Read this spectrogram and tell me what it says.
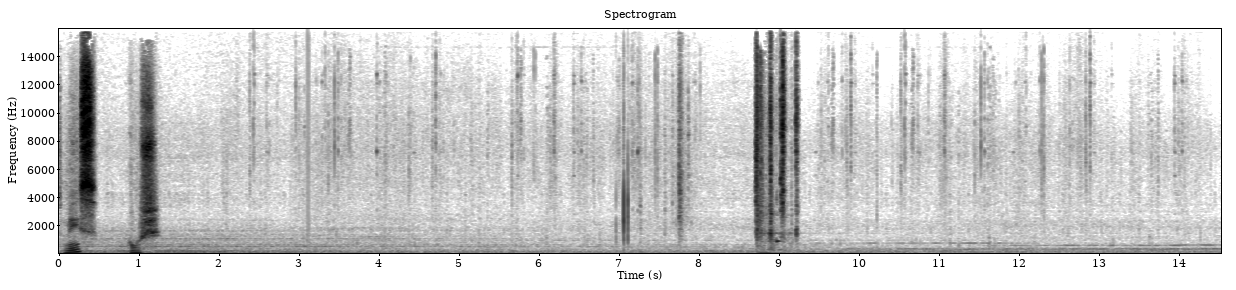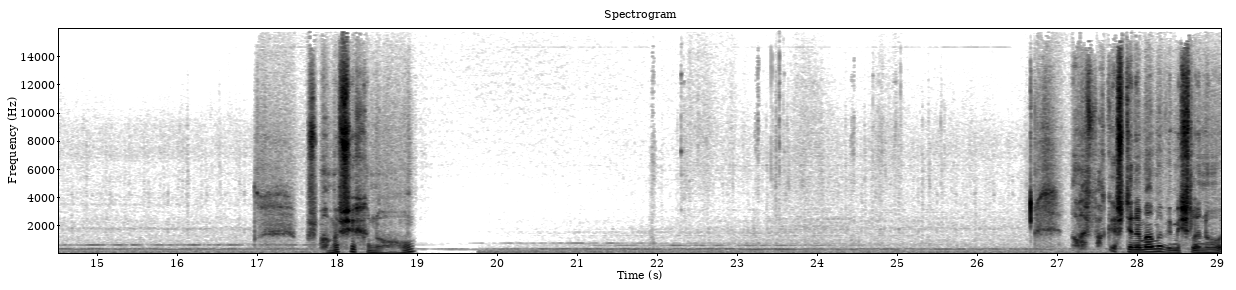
Zmiz. Už. Už máme všechno. Ještě nemáme vymyšleno,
